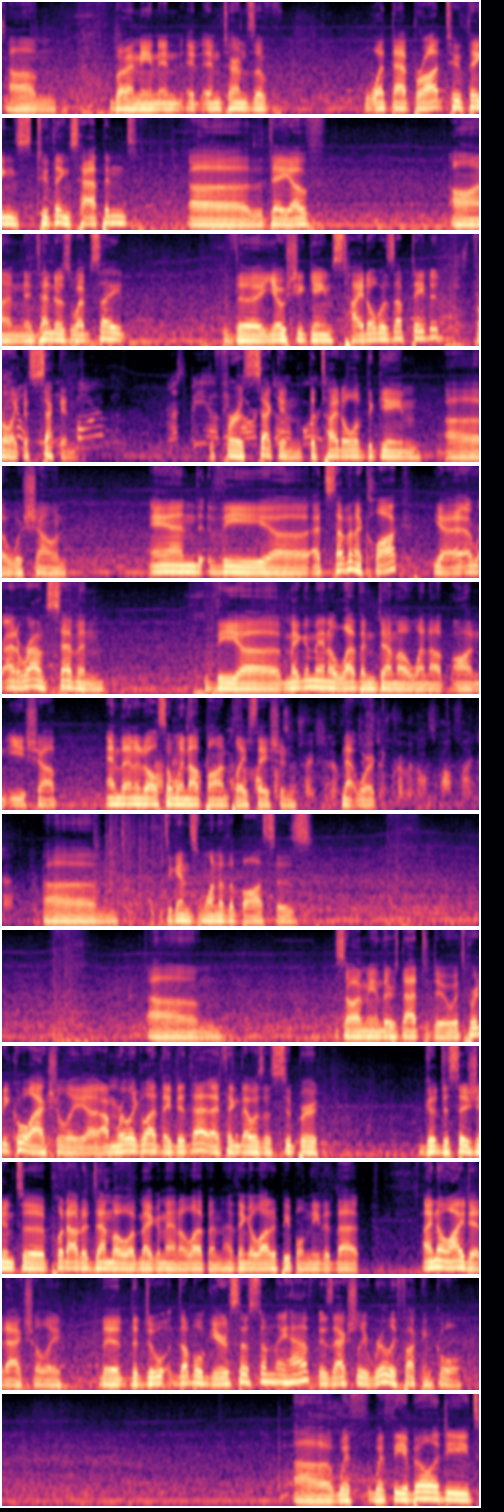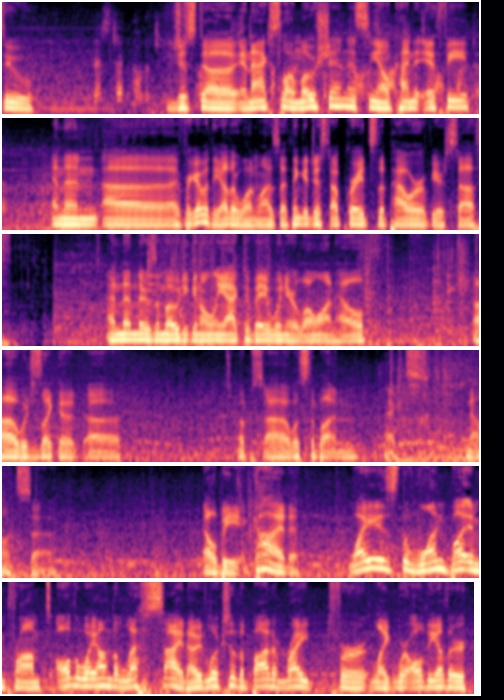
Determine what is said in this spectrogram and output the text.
Um, but I mean, in, in terms of what that brought, two things two things happened. Uh, the day of on Nintendo's website, the Yoshi game's title was updated for like a second. Be how For a second, the title of the game uh, was shown, and the uh, at seven o'clock, yeah, at around seven, the uh, Mega Man 11 demo went up on eShop, and then it also went up on PlayStation Network. Um, it's against one of the bosses. Um, so I mean, there's that to do. It's pretty cool, actually. I'm really glad they did that. I think that was a super good decision to put out a demo of Mega Man 11. I think a lot of people needed that. I know I did actually. The the du- double gear system they have is actually really fucking cool. Uh, with with the ability to just uh, enact slow motion is you know kind of iffy, and then uh, I forget what the other one was. I think it just upgrades the power of your stuff. And then there's a mode you can only activate when you're low on health, uh, which is like a uh, oops. Uh, what's the button? X. No, it's uh, LB. God, Why is the one button prompt all the way on the left side? I look to the bottom right for like where all the other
